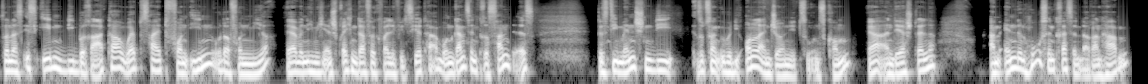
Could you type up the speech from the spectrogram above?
sondern das ist eben die Berater-Website von Ihnen oder von mir, ja, wenn ich mich entsprechend dafür qualifiziert habe. Und ganz interessant ist, dass die Menschen, die sozusagen über die Online-Journey zu uns kommen, ja, an der Stelle, am Ende ein hohes Interesse daran haben,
